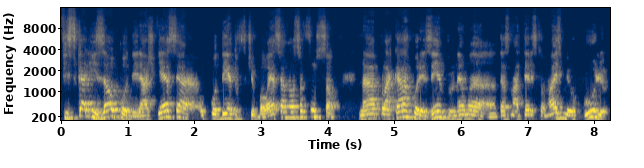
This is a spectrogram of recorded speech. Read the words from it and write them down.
fiscalizar o poder. Acho que esse é o poder do futebol, essa é a nossa função. Na Placar, por exemplo, né, uma das matérias que eu mais me orgulho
